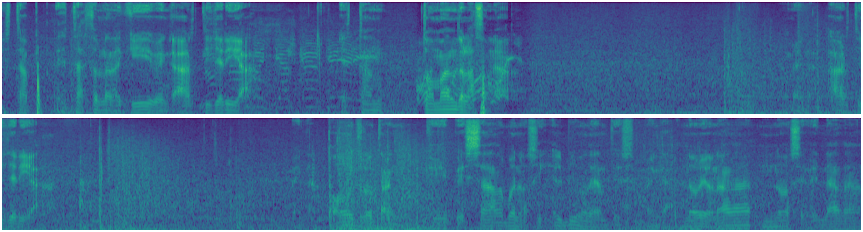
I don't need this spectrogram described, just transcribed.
Esta, esta zona de aquí, venga, artillería. Están tomando la zona. Artillería. Venga, otro tanque pesado. Bueno, sí, el mismo de antes. Venga, no veo nada, no se ve nada.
